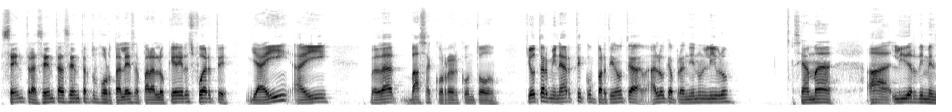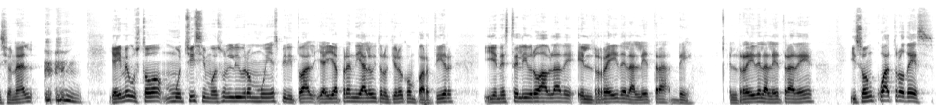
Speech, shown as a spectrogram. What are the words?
Centra, centra, centra tu fortaleza para lo que eres fuerte. Y ahí, ahí, ¿verdad? Vas a correr con todo. Quiero terminarte compartiéndote algo que aprendí en un libro. Se llama ah, Líder Dimensional. y ahí me gustó muchísimo. Es un libro muy espiritual. Y ahí aprendí algo y te lo quiero compartir. Y en este libro habla de el rey de la letra D. El rey de la letra D. Y son cuatro Ds.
